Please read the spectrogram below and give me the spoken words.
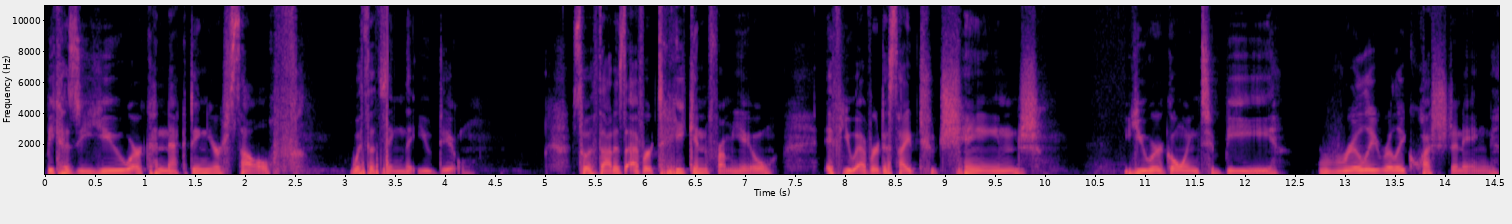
because you are connecting yourself with a thing that you do. So if that is ever taken from you, if you ever decide to change, you are going to be really, really questioning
